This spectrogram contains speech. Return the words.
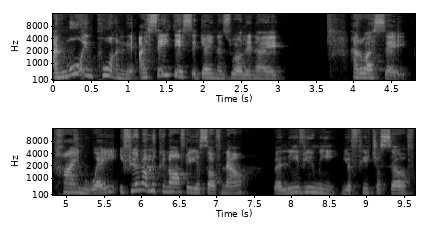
And more importantly, I say this again as well in a, how do I say, kind way. If you're not looking after yourself now, believe you me, your future self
